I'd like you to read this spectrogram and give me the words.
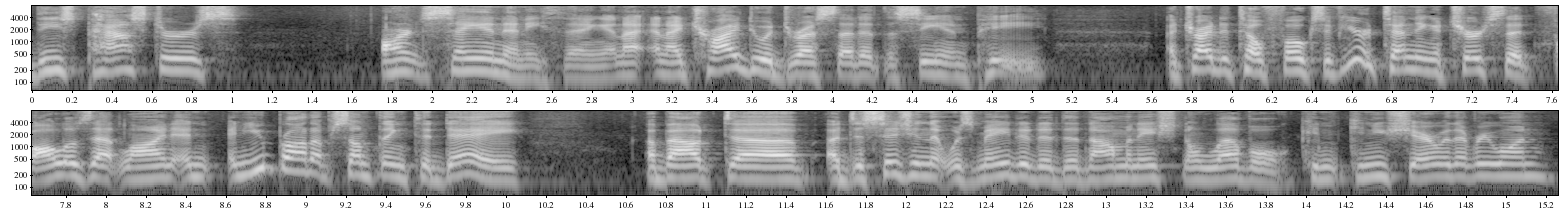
these pastors aren't saying anything. And I, and I tried to address that at the CNP. I tried to tell folks if you're attending a church that follows that line, and, and you brought up something today about uh, a decision that was made at a denominational level. Can, can you share with everyone?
